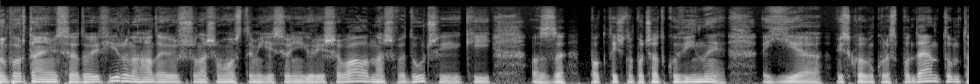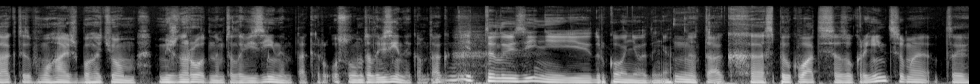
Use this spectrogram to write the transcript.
Ми повертаємося до ефіру. Нагадую, що нашим гостем є сьогодні Юрій Шивала, наш ведучий, який з фактично початку війни є військовим кореспондентом. Так, ти допомагаєш багатьом міжнародним телевізійним, так основним телевізійникам, так і телевізійні, і друковані видання. Так, е, спілкуватися з українцями. Ти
